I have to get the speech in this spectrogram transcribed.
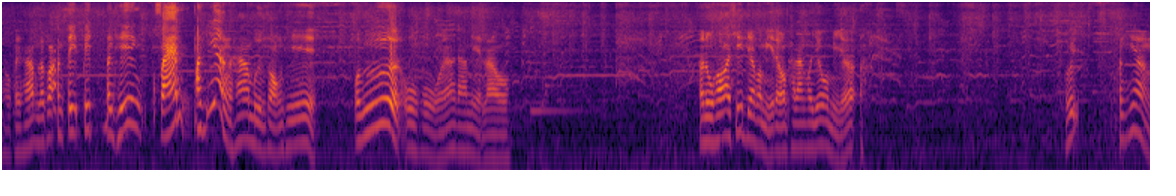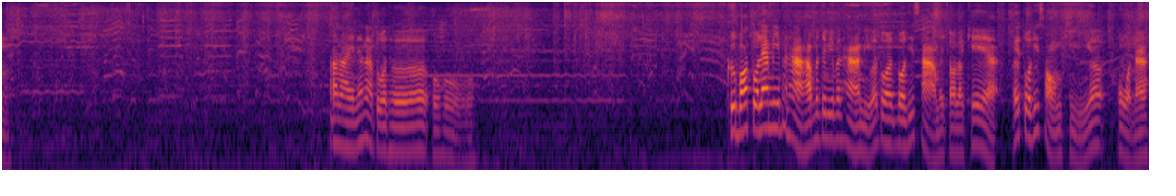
เอาไปครับ แล้วก็อันติปิดไปทิ้งแสนไปเยี่ยงห้าหมื่นสองทีปืดโอ้โหนะดาเมจเราธนูเขาอาชีพเดียวกับหมีแต่ว่าพลังเขาเยอะกว่าหมีเยอะเฮ้ยไปเยี่ยง อะไรนั่นน่ะตัวเธอ โอ้โห คือบอสตัวแรกมีปัญหาครับมันจะมีปัญหาหมีว่าตัวตัวที่สามไอจระเข้อะเอ้ยตัวที่สองผีก็โหดนะ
